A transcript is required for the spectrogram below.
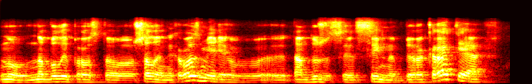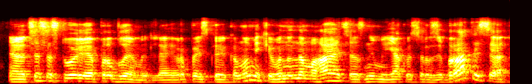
ну набули просто шалених розмірів. е, Там дуже сильна бюрократія. Е, Це все створює проблеми для європейської економіки. Вони намагаються з ними якось розібратися.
